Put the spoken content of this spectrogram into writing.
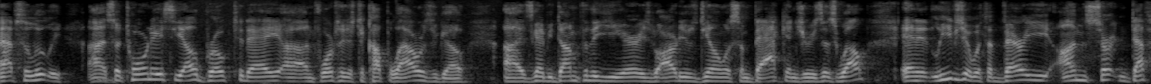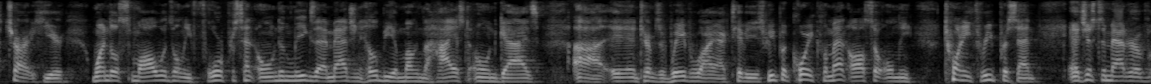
Absolutely. Uh, so torn ACL broke today. Uh, unfortunately, just a couple hours ago. Uh, he's going to be done for the year. He's already was dealing with some back injuries as well, and it leaves you with a very uncertain depth chart here. Wendell Smallwood's only four percent owned in leagues. I imagine he'll be among the highest owned guys uh, in terms of waiver wire activity this week. But Corey Clement also only twenty three percent. It's just a matter of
